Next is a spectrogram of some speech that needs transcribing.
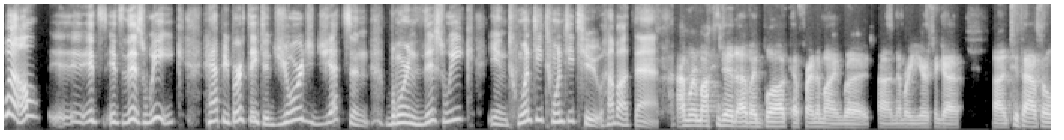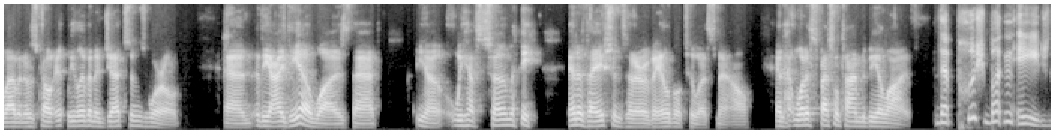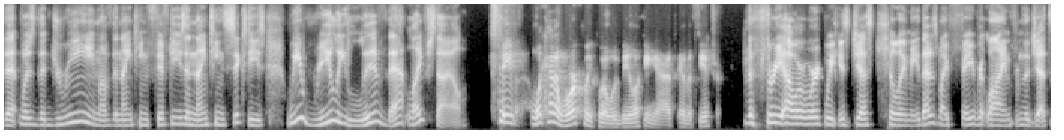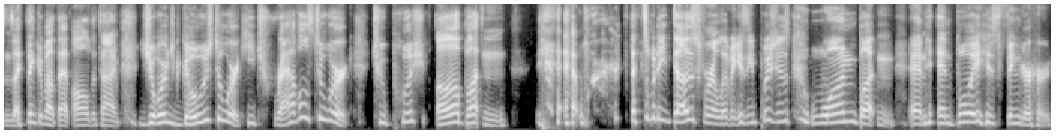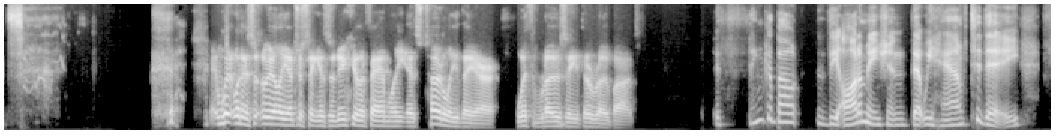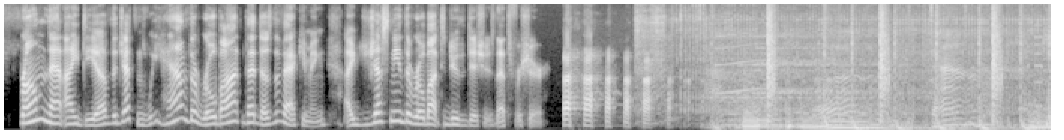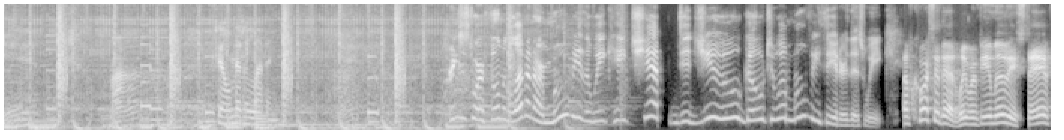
Well, it's it's this week. Happy birthday to George Jetson, born this week in 2022. How about that? I'm reminded of a book a friend of mine wrote uh, a number of years ago, uh, 2011. It was called "We Live in a Jetsons World," and the idea was that you know we have so many innovations that are available to us now, and what a special time to be alive. That push button age that was the dream of the 1950s and 1960s we really live that lifestyle. Steve what kind of work week will we be looking at in the future the three hour work week is just killing me. That is my favorite line from the Jetsons. I think about that all the time. George goes to work, he travels to work to push a button at work. That's what he does for a living is he pushes one button and and boy his finger hurts. what, what is really interesting is the nuclear family is totally there with Rosie the robot. Think about the automation that we have today from that idea of the Jetsons. We have the robot that does the vacuuming. I just need the robot to do the dishes, that's for sure. Film at 11 brings us to our film at 11 our movie of the week. Hey chip did you go to a movie theater this week? Of course i did. We review movies steve.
